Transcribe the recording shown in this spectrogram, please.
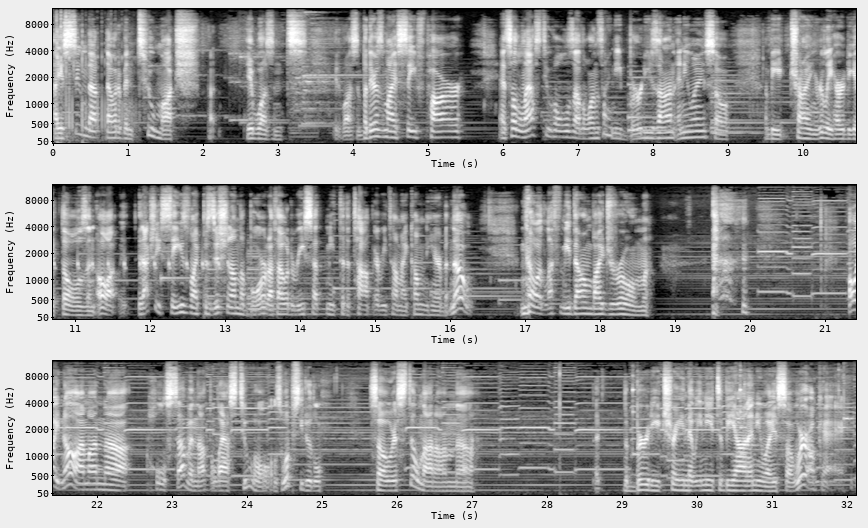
I assumed that that would have been too much, but it wasn't. It wasn't. But there's my safe par. And so the last two holes are the ones I need birdies on anyway, so I'll be trying really hard to get those. And oh, it actually saves my position on the board. I thought it would reset me to the top every time I come here, but no! No, it left me down by Jerome. oh wait, no, I'm on uh, hole 7, not the last two holes. Whoopsie doodle. So we're still not on uh, the, birdie train that we need to be on anyway, so we're okay.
